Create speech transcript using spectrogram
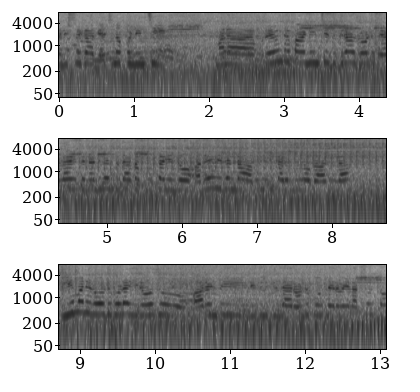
మినిస్టర్గా గెలిచినప్పటి నుంచి మన రేవేంద్రపాడు నుంచి దుగ్గిరాల రోడ్డు ఎలా అయితే నందివెలుగు దాకా పూర్తయిందో అదేవిధంగా అభివృద్ధి కార్యక్రమంలో భాగంగా ఈమని రోడ్డు కూడా ఈరోజు ఆర్ఎండి నిధుల కింద రెండు కోట్ల ఇరవై లక్షలతో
